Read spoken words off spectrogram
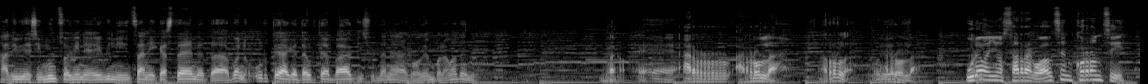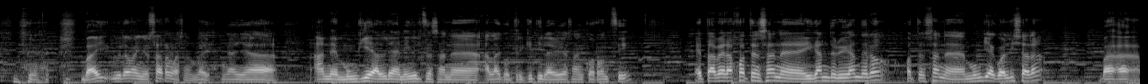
adibidez imuntzo egin ibili nintzen ikasten, eta bueno, urteak eta urteak bak izun denerako denbora ematen du. Bueno, e, ar, arrola, Arrola, hori arrola. Ura baino zarrago altzen korrontzi? bai, ura baino zarra basan, bai. Gaina, han eh, mungia aldean ibiltzen zen eh, alako trikitilaria zen korrontzi. Eta bera joaten zen, eh, igandero igandero, joaten zen eh, mungiako elizara, ba,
